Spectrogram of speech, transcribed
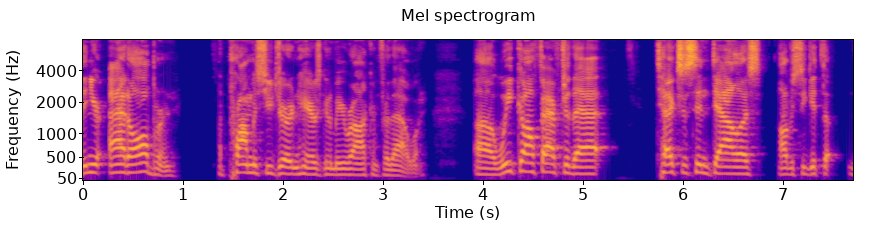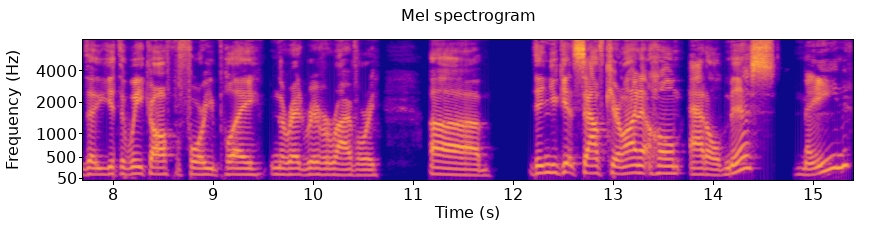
Then you're at Auburn. I promise you, Jordan Hare is going to be rocking for that one. Uh, week off after that, Texas and Dallas. Obviously, get the, the you get the week off before you play in the Red River rivalry. Uh, then you get South Carolina at home at Ole Miss, Maine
